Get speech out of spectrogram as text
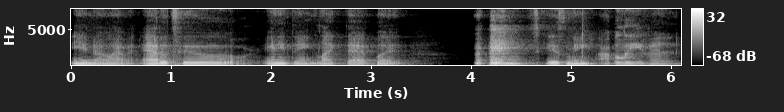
you know, have an attitude or anything like that. But, excuse me, I believe in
